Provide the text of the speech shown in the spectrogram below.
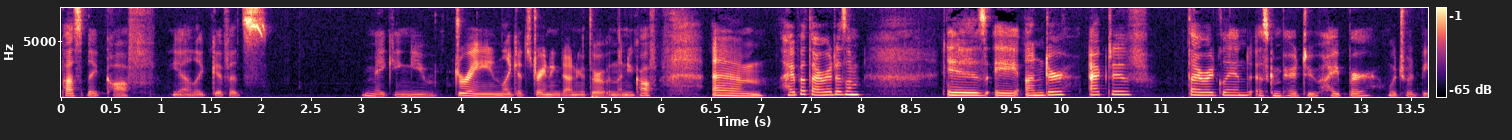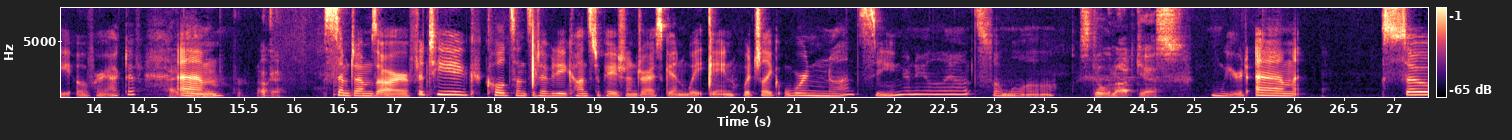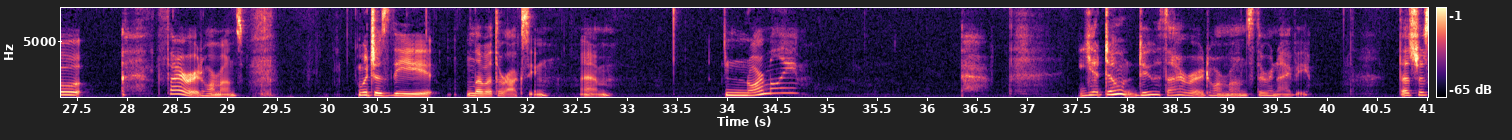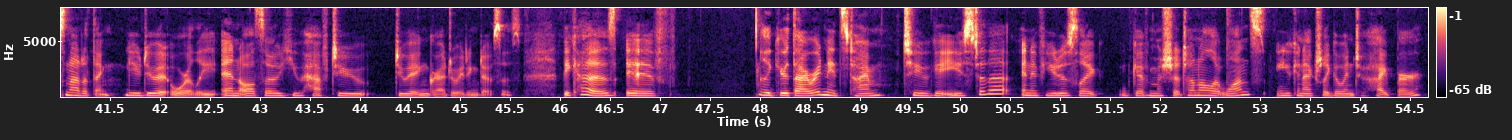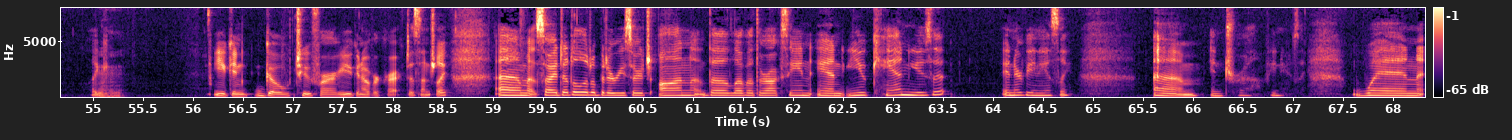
possibly cough. Yeah, like if it's making you drain, like it's draining down your throat and then you cough. Um, hypothyroidism is a underactive thyroid gland as compared to hyper, which would be overactive. Hyper- um, hyper- okay. Symptoms are fatigue, cold sensitivity, constipation, dry skin, weight gain, which like we're not seeing any of that, so Still an odd guess. weird. Um, so thyroid hormones, which is the levothyroxine. Um, normally, you don't do thyroid hormones through an IV. That's just not a thing. You do it orally, and also you have to do it in graduating doses. Because if, like, your thyroid needs time to get used to that, and if you just, like, give them a shit ton all at once, you can actually go into hyper. Like, Mhm. You can go too far, you can overcorrect essentially. Um, so I did a little bit of research on the levothyroxine, and you can use it intravenously, um, intravenously, when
